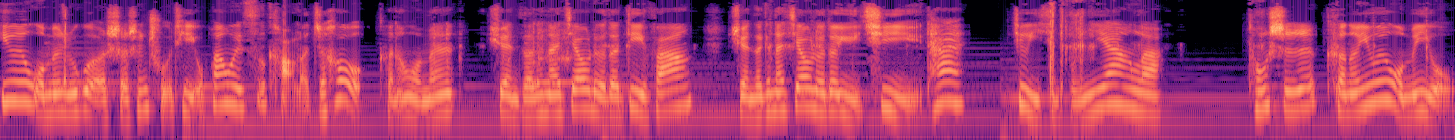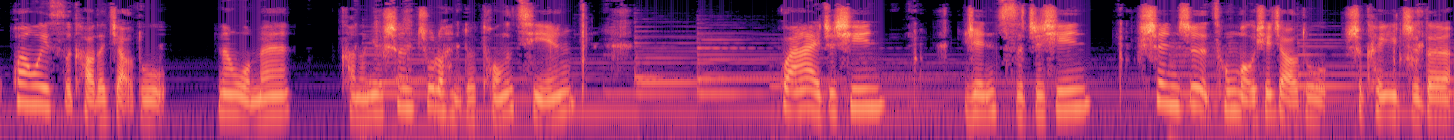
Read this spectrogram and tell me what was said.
因为我们如果设身处地、换位思考了之后，可能我们选择跟他交流的地方，选择跟他交流的语气语态就已经不一样了。同时，可能因为我们有换位思考的角度，那我们可能就生出了很多同情、关爱之心、仁慈之心。甚至从某些角度是可以值得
